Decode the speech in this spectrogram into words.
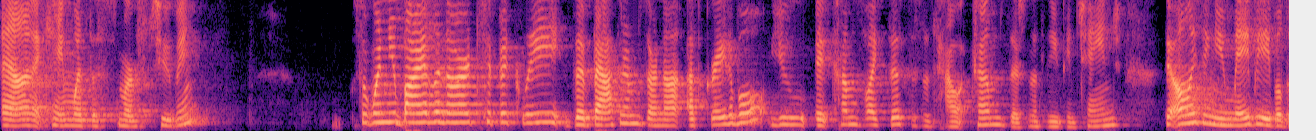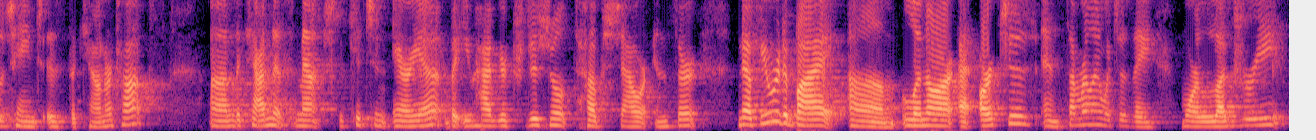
And it came with the Smurf tubing. So when you buy Lennar, typically the bathrooms are not upgradable. You, it comes like this. This is how it comes. There's nothing you can change. The only thing you may be able to change is the countertops. Um, the cabinets match the kitchen area, but you have your traditional tub shower insert. Now, if you were to buy um, Lennar at Arches in Summerlin, which is a more luxury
